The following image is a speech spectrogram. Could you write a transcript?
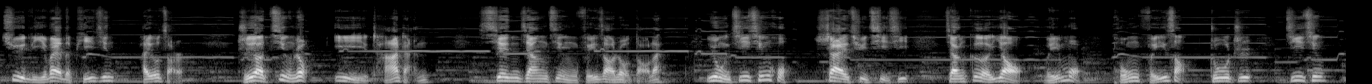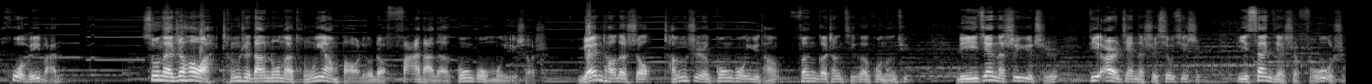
去里外的皮筋还有籽儿，只要净肉一茶盏，先将净肥皂肉捣烂，用鸡清或，晒去气息，将各药为末，同肥皂、猪脂、鸡清或为丸。宋代之后啊，城市当中呢同样保留着发达的公共沐浴设施。元朝的时候，城市公共浴堂分割成几个功能区。里间呢是浴池，第二间呢是休息室，第三间是服务室。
